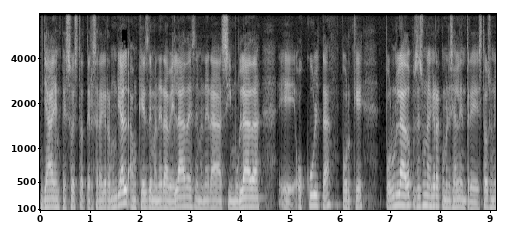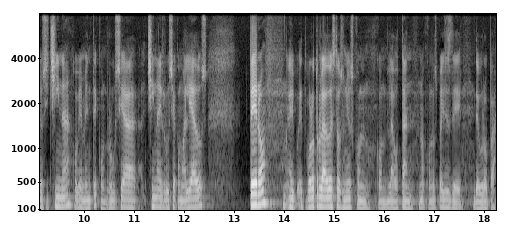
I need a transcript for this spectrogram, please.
ya empezó esta tercera guerra mundial, aunque es de manera velada, es de manera simulada, eh, oculta, porque por un lado, pues es una guerra comercial entre Estados Unidos y China, obviamente, con Rusia, China y Rusia como aliados. Pero, eh, por otro lado, Estados Unidos con, la OTAN, ¿no? con los países de, Europa.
